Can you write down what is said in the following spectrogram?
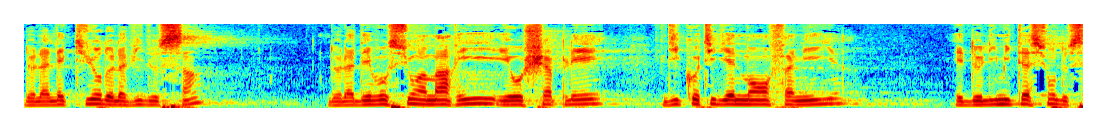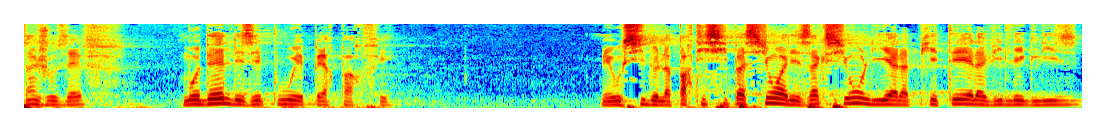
de la lecture de la vie de saint, de la dévotion à Marie et au chapelet dit quotidiennement en famille, et de l'imitation de Saint Joseph, modèle des époux et père parfait, mais aussi de la participation à des actions liées à la piété et à la vie de l'Église,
